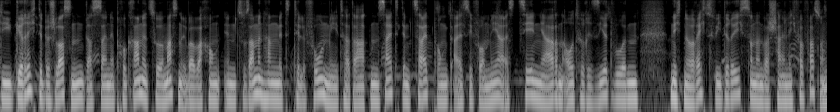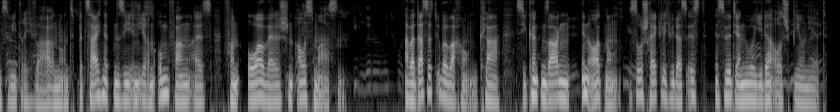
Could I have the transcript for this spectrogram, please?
Die Gerichte beschlossen, dass seine Programme zur Massenüberwachung im Zusammenhang mit Telefonmetadaten seit dem Zeitpunkt, als sie vor mehr als zehn Jahren autorisiert wurden, nicht nur rechtswidrig, sondern wahrscheinlich verfassungswidrig waren und bezeichneten sie in ihrem Umfang als von Orwellschen Ausmaßen. Aber das ist Überwachung, klar. Sie könnten sagen, in Ordnung, so schrecklich wie das ist, es wird ja nur jeder ausspioniert.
